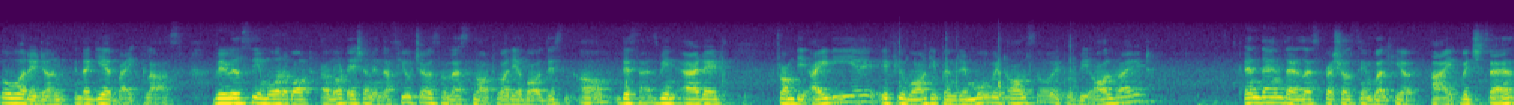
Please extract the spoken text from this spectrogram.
overridden in the gear bike class. We will see more about annotation in the future so let's not worry about this now. This has been added from the IDEA if you want you can remove it also. It would be alright and then there's a special symbol here I which says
